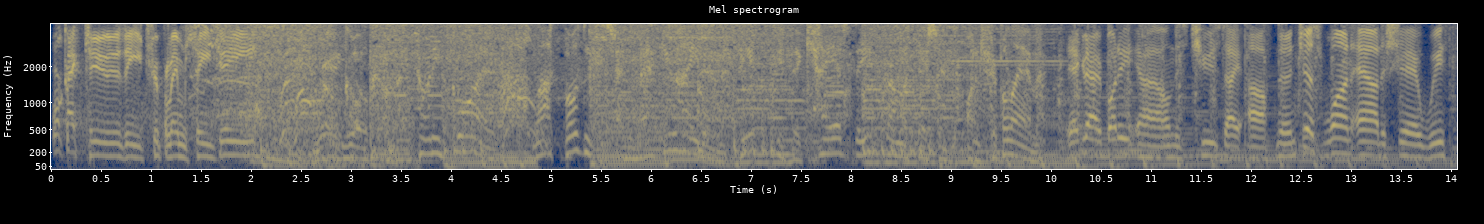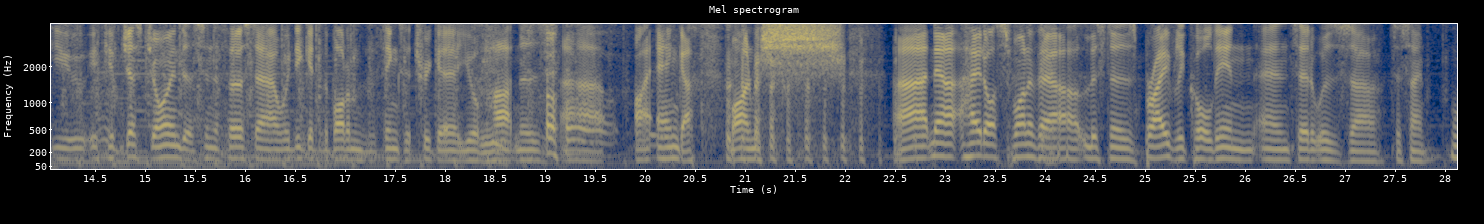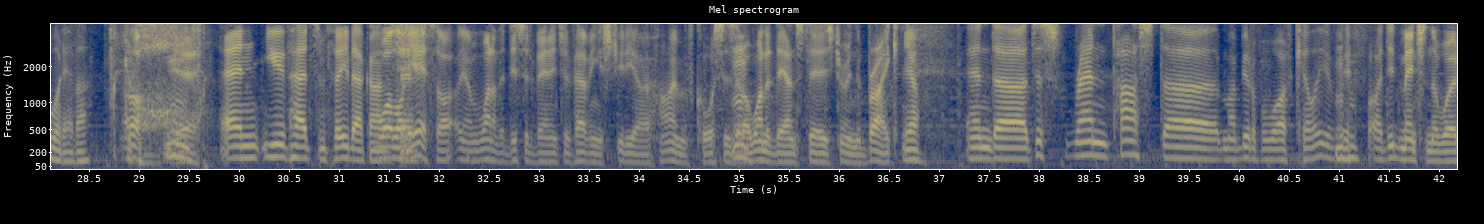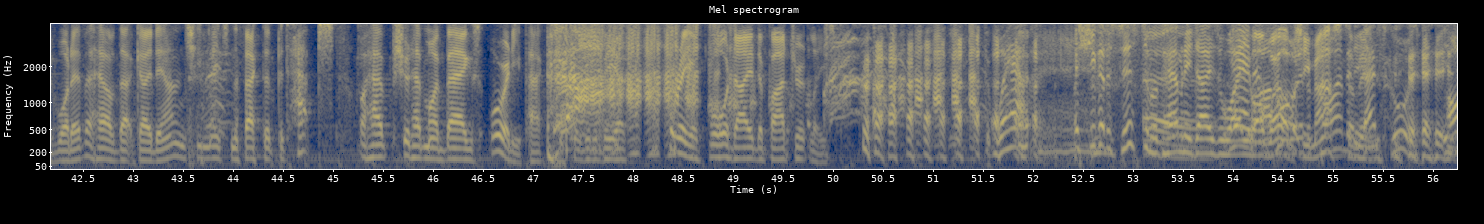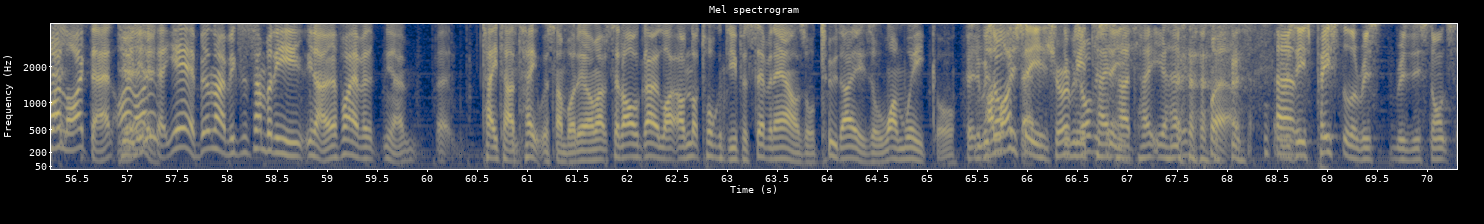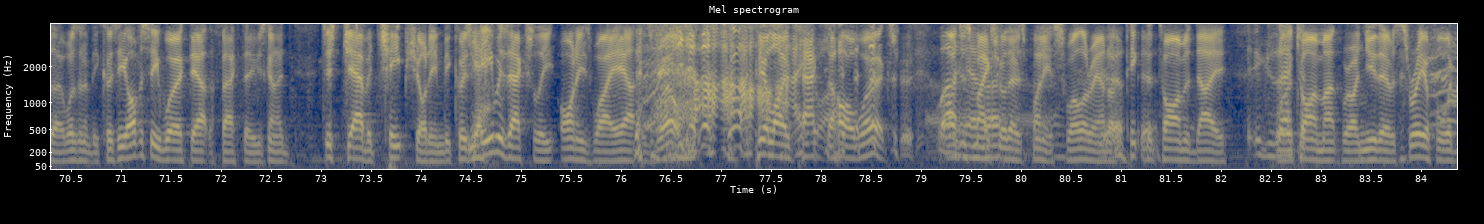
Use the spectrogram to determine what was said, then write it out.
Welcome back to the Triple MCG. Welcome, Welcome, Tony Squires, Mark Bosnich, and Matthew Hayden. This is the KFC Summer Session on Triple M. Yeah, g'day everybody. Uh, on this Tuesday afternoon, just one hour to share with you. If you've just joined us in the first hour, we did get to the bottom of the things that trigger your partner's uh, I- anger. Mine was shh. Uh, now, Haydos, one of our listeners, bravely called in and said it was uh, just saying whatever. Oh, yeah. And you've had some feedback on Well, yes, I, you know, one of the disadvantages of having a studio home, of course, is that I wandered downstairs during the break. Yeah. And uh, just ran past uh, my beautiful wife Kelly. If, if I did mention the word whatever, how would that go down? And she mentioned the fact that perhaps I have, should have my bags already packed because it'll be a three or four day departure at least. Wow. Has she got a system of how many days away Yeah, you are? well, good. she must, I mean- that's good. I like that. I Do like that. Yeah, but no, because somebody, you know, if I have a, you know, uh, tate-a-tate with somebody, I'm upset. I'll go like I'm not talking to you for seven hours or two days or one week or. But it was I obviously that. his, Sure, it was a obviously tate-a-tate you had. Well, It was his piece de la res- resistance, though, wasn't it? Because he obviously worked out the fact that he was going to just jab a cheap shot in because Yeah. he was actually on his way out as well. Pillow packed the whole works. I just yeah, make right. sure there was plenty of swell around. I picked the time of day or the time of month where I knew there was three or four,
